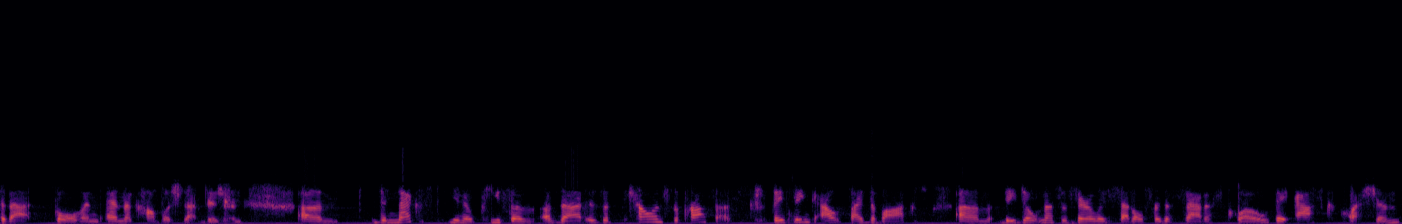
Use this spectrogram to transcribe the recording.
to that goal and, and accomplish that vision. Um, the next you know piece of, of that is to challenge the process. They think outside the box. Um, they don't necessarily settle for the status quo. They ask questions.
